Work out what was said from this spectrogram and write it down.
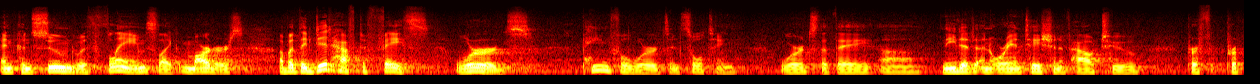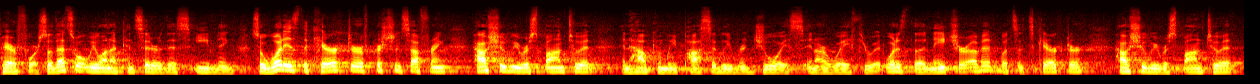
and consumed with flames like martyrs, uh, but they did have to face words, painful words, insulting words that they uh, needed an orientation of how to pre- prepare for. So that's what we want to consider this evening. So, what is the character of Christian suffering? How should we respond to it? And how can we possibly rejoice in our way through it? What is the nature of it? What's its character? How should we respond to it?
